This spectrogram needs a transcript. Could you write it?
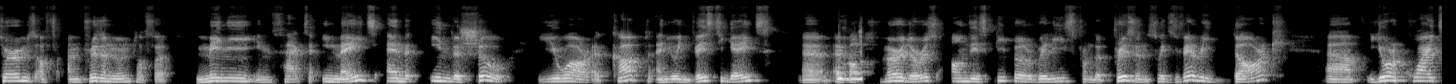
terms of imprisonment of uh, many, in fact, inmates. And in the show, you are a cop and you investigate uh, about murders on these people released from the prison. So it's very dark. Uh, you're quite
